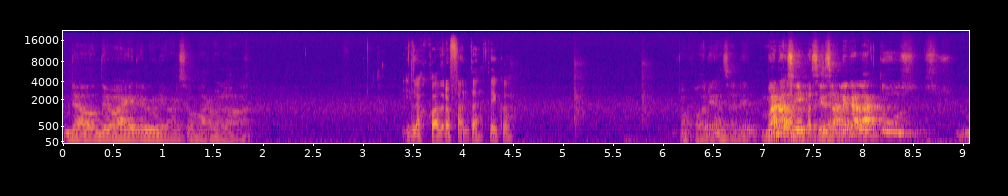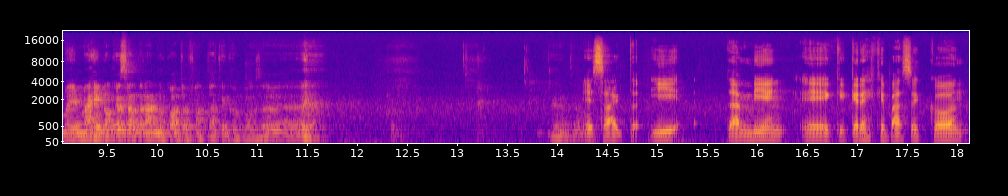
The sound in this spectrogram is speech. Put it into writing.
de a dónde va a ir el universo Marvel ahora. ¿Y los cuatro fantásticos? No podrían salir. Bueno, si, sale Galactus, me imagino que saldrán los cuatro fantásticos. pues, eh. Exacto. Y también, eh, ¿qué crees que pase con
